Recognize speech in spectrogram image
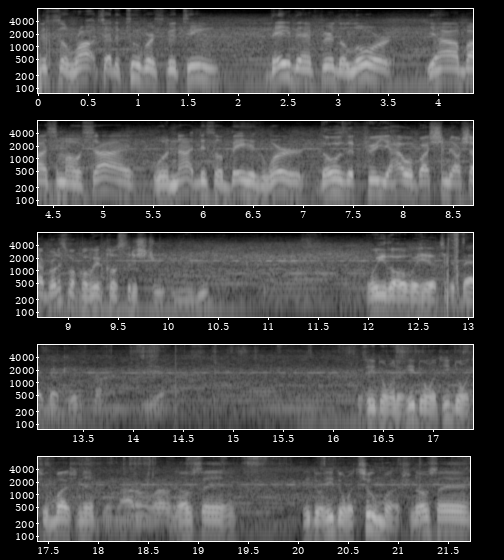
This is Sirach chapter 2, verse 15. They that fear the Lord, Yahweh Shema Shai, will not disobey his word. Those that fear Yahweh Bashem Yahushai, bro, let's walk over here close to the street. Mm-hmm. Or either over here to the back back here. Yeah. Cause he doing it, he doing he doing too much now. I don't You know what I'm saying? He doing he doing too much. You know what I'm saying?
